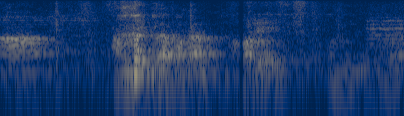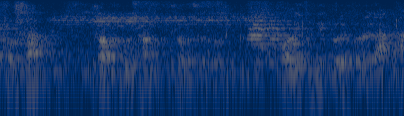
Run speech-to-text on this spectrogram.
আহ, আমি দেখলাম ওনার ঘরে পোশাক সব ছোট ছোট। করে করে রাখা।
